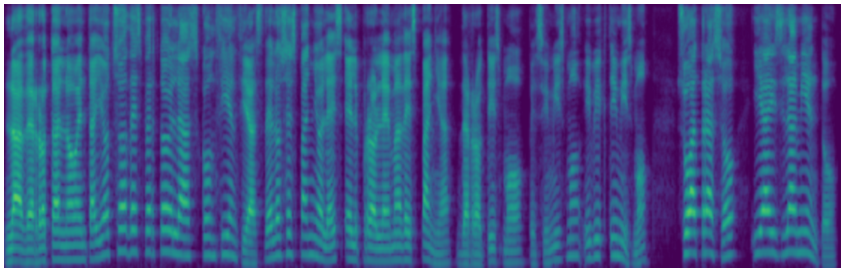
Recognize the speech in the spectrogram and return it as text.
La derrota del 98 despertó en las conciencias de los españoles el problema de España, derrotismo, pesimismo y victimismo, su atraso y aislamiento.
